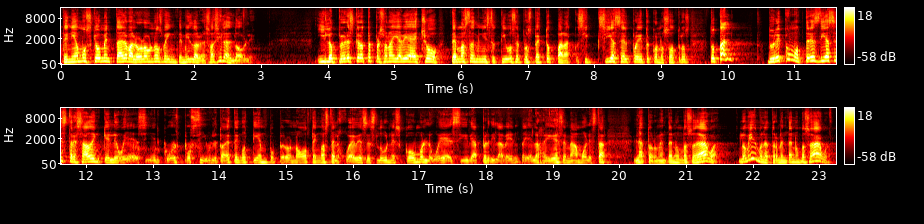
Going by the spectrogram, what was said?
teníamos que aumentar el valor a unos 20 mil dólares, fácil al doble. Y lo peor es que la otra persona ya había hecho temas administrativos, el prospecto, para sí, sí hacer el proyecto con nosotros. Total, Duré como tres días estresado en qué le voy a decir, cómo es posible, todavía tengo tiempo, pero no, tengo hasta el jueves, es lunes, ¿cómo le voy a decir? Ya perdí la venta, ya la regué, se me va a molestar. La tormenta en un vaso de agua. Lo mismo, la tormenta en un vaso de agua.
